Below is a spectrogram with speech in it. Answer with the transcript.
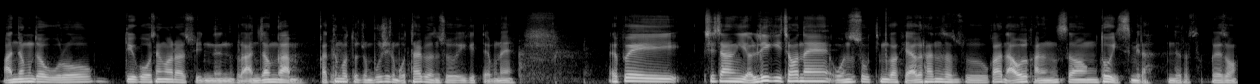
안정적으로 뛰고 생활할 수 있는 그런 안정감 같은 것도 좀 무시를 못할 변수이기 때문에 FA 시장이 열리기 전에 원수 속 팀과 계약을 하는 선수가 나올 가능성도 있습니다. 현재로서. 그래서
